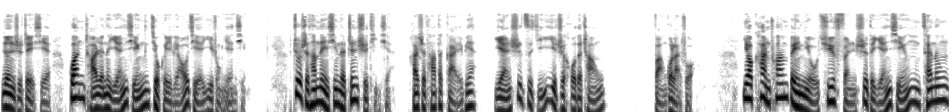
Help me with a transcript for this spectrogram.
认识这些，观察人的言行，就可以了解一种言行，这是他内心的真实体现，还是他的改变、掩饰自己意志后的产物？反过来说，要看穿被扭曲粉饰的言行，才能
